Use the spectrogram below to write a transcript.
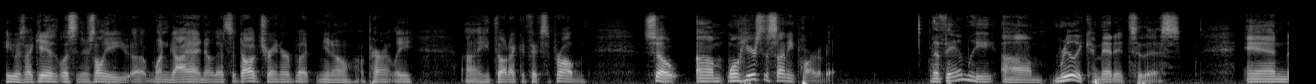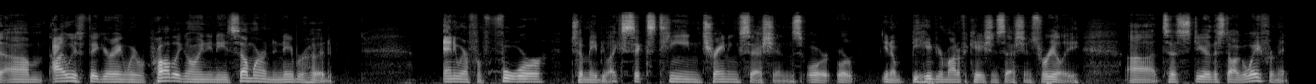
he was like, "Yeah, listen, there's only uh, one guy. I know that's a dog trainer, but you know, apparently, uh, he thought I could fix the problem." So, um, well, here's the sunny part of it: the family um, really committed to this, and um, I was figuring we were probably going to need somewhere in the neighborhood anywhere from four to maybe like 16 training sessions or, or you know behavior modification sessions really uh, to steer this dog away from it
